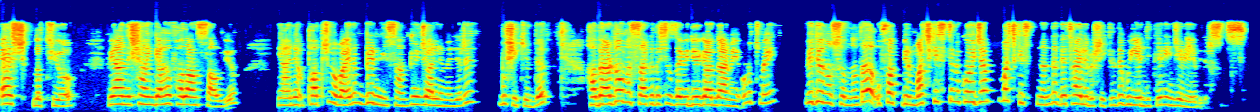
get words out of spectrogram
el şıklatıyor veya nişangahı falan sallıyor. Yani PUBG Mobile'ın 1 Nisan güncellemeleri bu şekilde. Haberde olması arkadaşınıza video göndermeyi unutmayın. Videonun sonuna da ufak bir maç kesitimi koyacağım. Maç kesitinden de detaylı bir şekilde bu yenilikleri inceleyebilirsiniz.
